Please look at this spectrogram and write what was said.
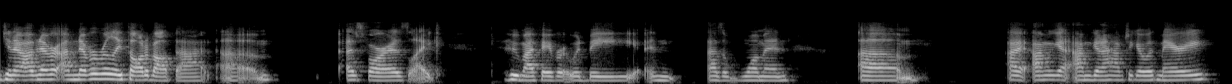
You know, I've never I've never really thought about that. Um as far as like who my favorite would be and as a woman. Um, I, I'm gonna I'm gonna have to go with Mary.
